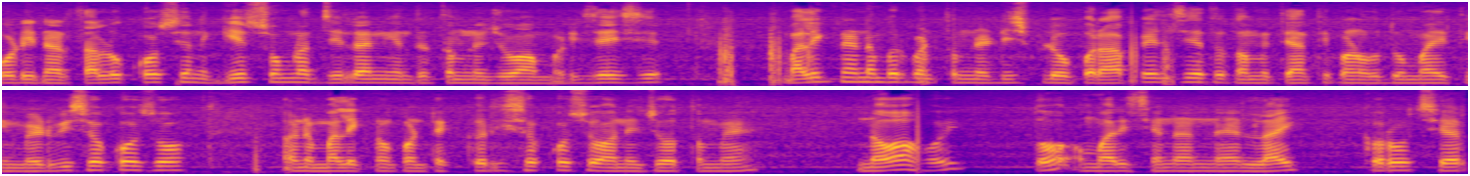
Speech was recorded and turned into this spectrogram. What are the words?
કોડીનાર તાલુકો છે અને ગીર સોમનાથ જિલ્લાની અંદર તમને જોવા મળી જાય છે. માલિકના નંબર પણ તમને ડિસ્પ્લે ઉપર આપેલ છે, તો તમે ત્યાંથી પણ વધુ માહિતી મેળવી શકો છો અને માલિકનો કોન્ટેક કરી શકો છો. અને જો તમે નવા હોય તો અમારી ચેનલને લાઈક કરો શેર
